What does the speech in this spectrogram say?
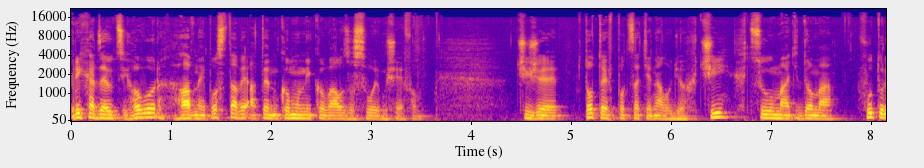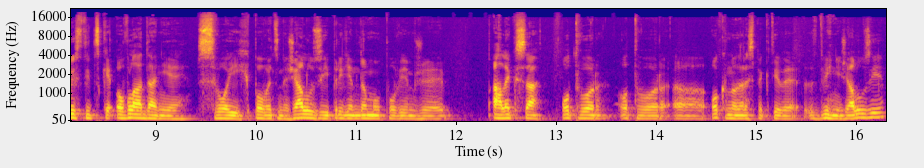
prichádzajúci hovor hlavnej postave a ten komunikoval so svojím šéfom. Čiže toto je v podstate na ľuďoch. Či chcú mať doma futuristické ovládanie svojich, povedzme, žalúzí, prídem domov, poviem, že Alexa, otvor, otvor uh, okno, respektíve zdvihni žalúzie,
